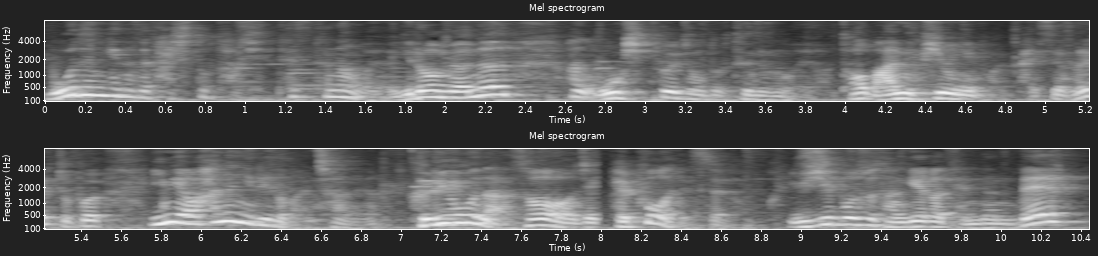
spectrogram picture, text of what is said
모든 기능을 다시 또 다시 테스트하는 거예요. 이러면은 한 50불 정도 드는 거예요. 더 많은 비용이 발생을 했죠. 뭐 이미 하는 일이 더 많잖아요. 그리고 나서 이제 배포가 됐어요. 유지보수 단계가 됐는데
